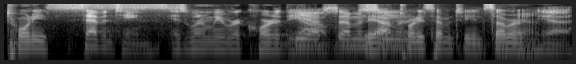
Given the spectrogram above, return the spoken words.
20 17 is when we recorded the Yeah, album. 17. Yeah, 2017 summer. Okay. Yeah.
